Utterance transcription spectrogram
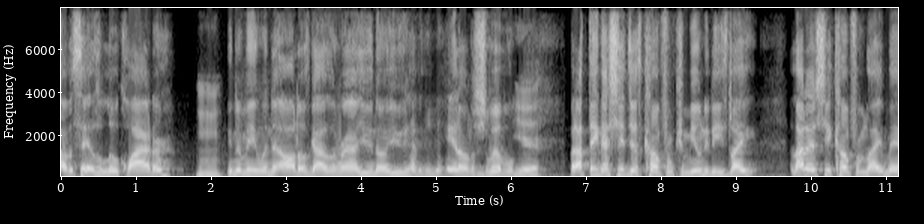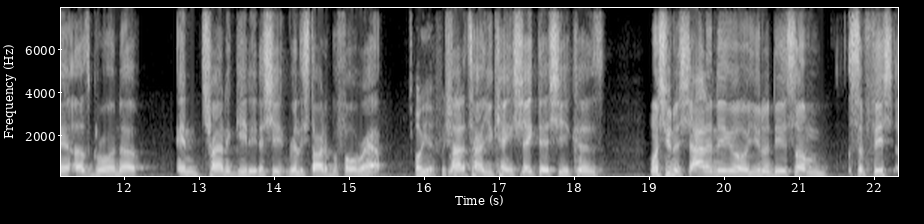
I would say it's a little quieter. Mm-hmm. You know what I mean? When all those guys around, you know, you had to keep your head on a swivel. Yeah. But I think that shit just come from communities. Like a lot of that shit come from like man, us growing up and trying to get it. This shit really started before rap. Oh yeah, for sure. A lot of times you can't shake that shit because once you done shot a nigga or you done did something sufficient,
